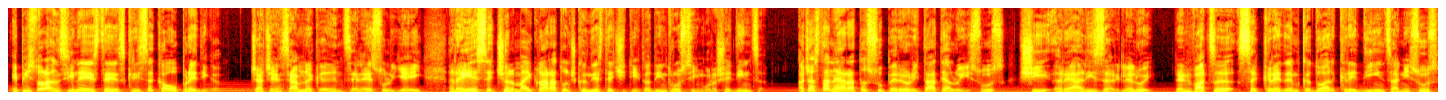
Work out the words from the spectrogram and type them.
Epistola în sine este scrisă ca o predică, ceea ce înseamnă că înțelesul ei reiese cel mai clar atunci când este citită dintr-o singură ședință. Aceasta ne arată superioritatea lui Isus și realizările lui. Ne învață să credem că doar credința în Isus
